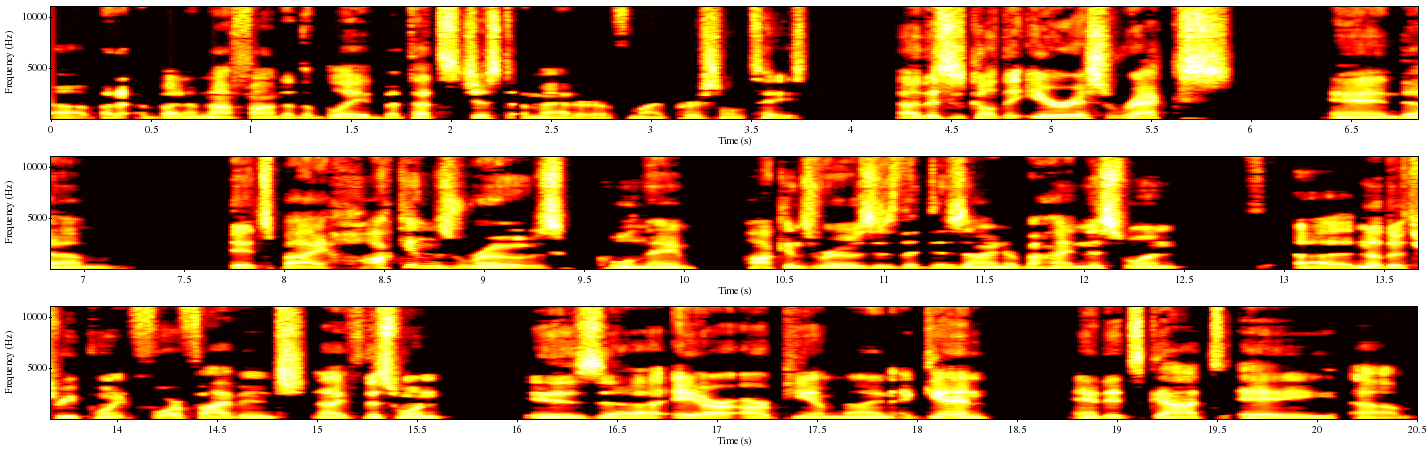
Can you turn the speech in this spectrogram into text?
Uh, but, but I'm not fond of the blade, but that's just a matter of my personal taste. Uh, this is called the Iris Rex and, um, it's by Hawkins Rose. Cool name. Hawkins Rose is the designer behind this one. Uh, another 3.45 inch knife. This one is, uh, AR RPM 9 again, and it's got a, um,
